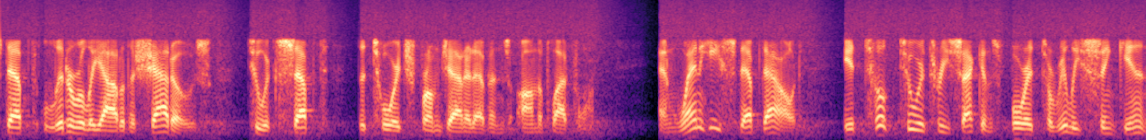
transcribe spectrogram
stepped literally out of the shadows to accept the torch from Janet Evans on the platform. And when he stepped out, it took two or three seconds for it to really sink in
